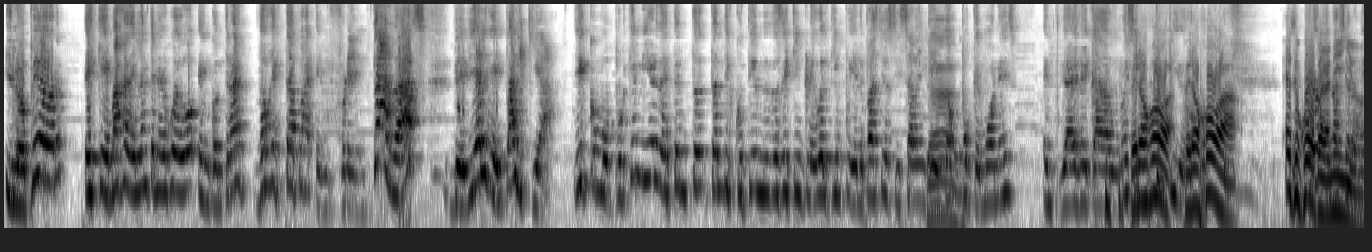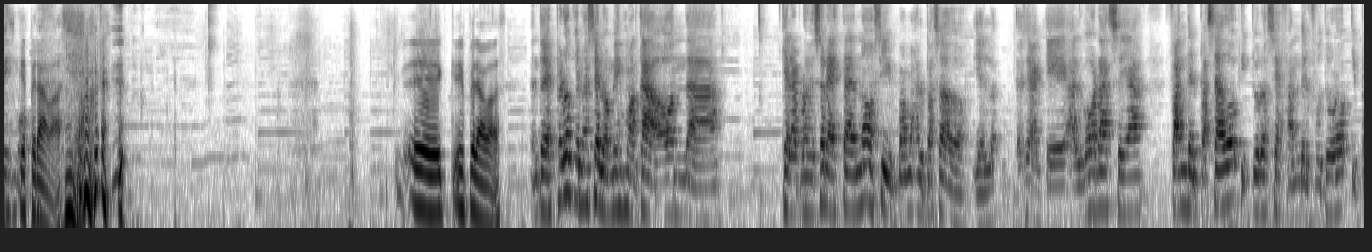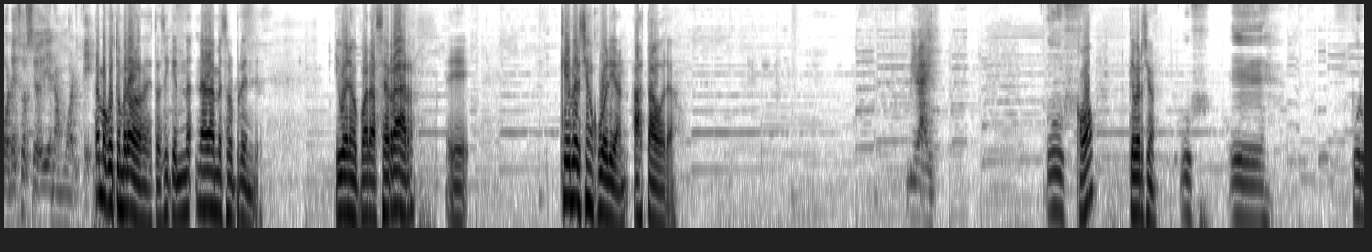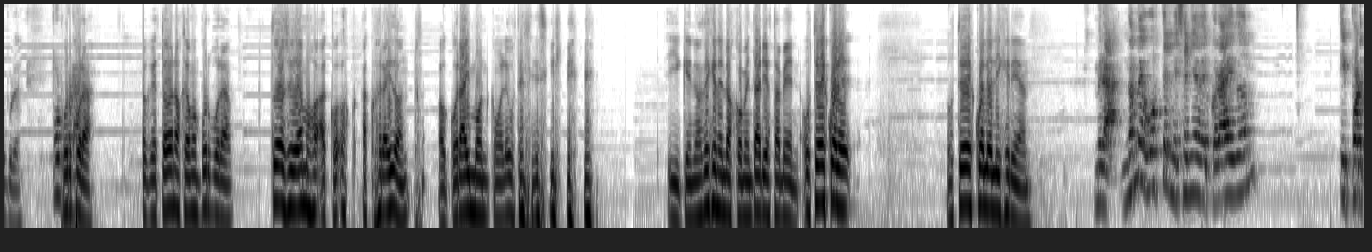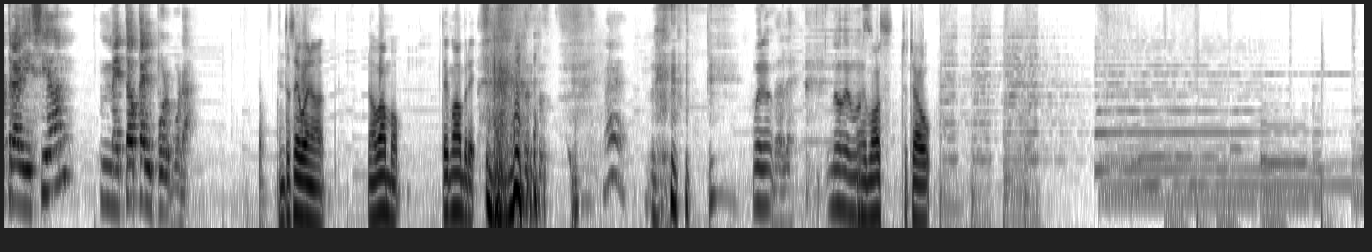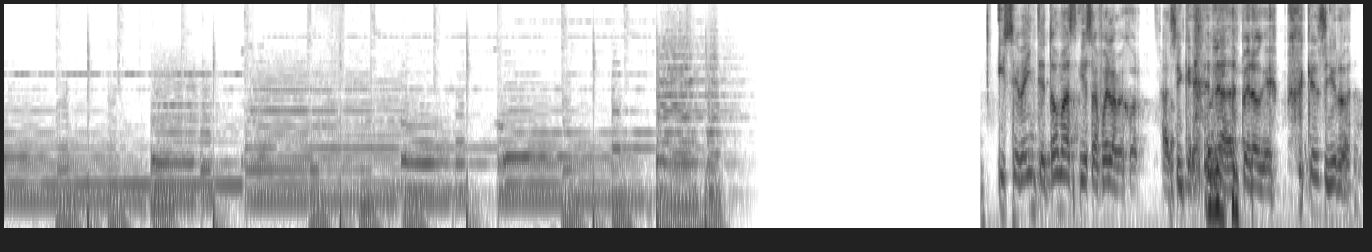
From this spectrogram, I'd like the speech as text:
Y lo peor es que más adelante en el juego encontrás dos etapas enfrentadas de Dialga y Palkia. Y es como, ¿por qué mierda están, están discutiendo entonces quién creó el tiempo y el espacio si saben que hay dos Pokémones, entidades de cada uno? Es Pero Joa, estúpido. pero Joa, es un juego para niños. ¿Qué esperabas? eh, ¿Qué esperabas? Entonces espero que no sea lo mismo acá, onda. Que la profesora está, no, sí, vamos al pasado. Y el, o sea, que Albora sea fan del pasado y Turo sea fan del futuro y por eso se odian a muerte. Estamos acostumbrados a esto, así que na- nada me sorprende. Y bueno, para cerrar, eh, ¿qué versión jugarían hasta ahora? Mirai. Uf, ¿Cómo? ¿Qué versión? uf. Eh, púrpura. Púrpura. Porque todos nos quedamos en púrpura. Todos ayudamos a, Co- a Coraidon, o Coraimon, como le gusten decirle. y que nos dejen en los comentarios también. ¿Ustedes cuál, ¿Ustedes cuál elegirían? Mira, no me gusta el diseño de Coraidon. Y por tradición, me toca el púrpura. Entonces, bueno, nos vamos. Tengo hambre. Bueno, dale. nos vemos. Nos vemos. Chao, chao. Hice 20 tomas y esa fue la mejor. Así que nada, espero que, que sirva.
